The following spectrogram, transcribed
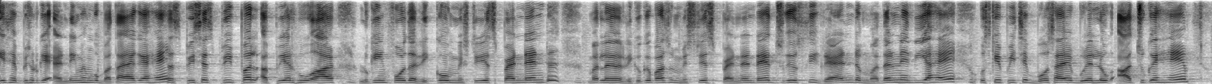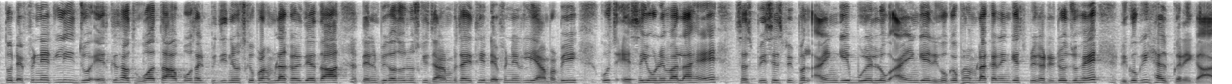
इस एपिसोड के एंडिंग में हमको बताया गया है suspicious people appear who are looking for the Rico mysterious pendant मतलब रिको के पास मिस्टीरियस पेंडेंट है जो कि उसकी ग्रैंड मदर ने दिया है। उसके पीछे बहुत सारे बुरे लोग आ चुके हैं। तो डेफिनेटली जो एज के साथ हुआ था, बहुत सारे पीजी ने उसके ऊपर हमला कर दिया था। देन बिकॉज़ उन्होंने उसकी जान बचाई थी। डेफिनेटली यहाँ पर भी कुछ ऐसे ही होने वाला है। सस्पिशियस पीपल आएँगे, बुरे लोग आएँगे रिको के ऊपर हमला करेंगे। स्प्रिगाटिडो जो है रिको की हेल्प करेगा।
